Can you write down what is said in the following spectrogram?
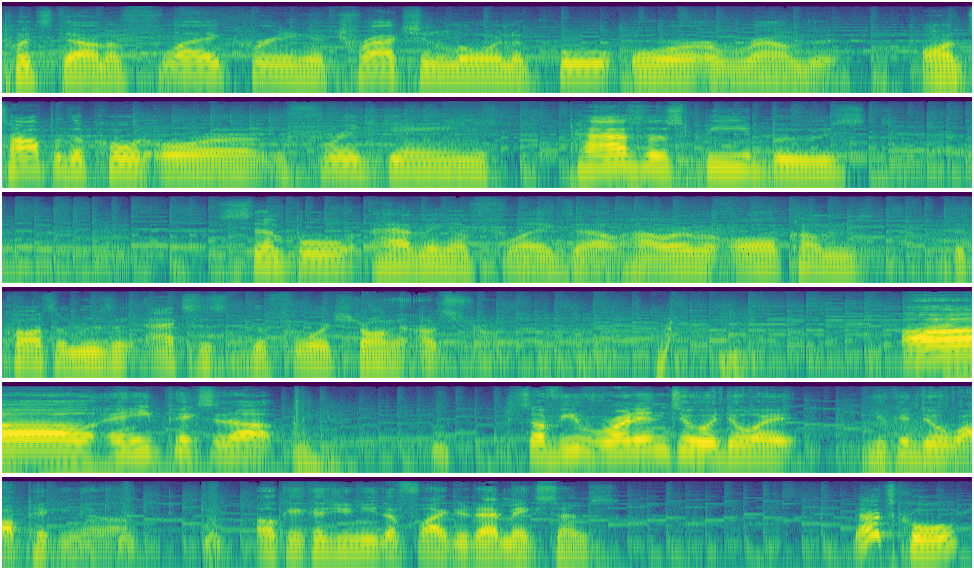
Puts down a flag, creating a traction, lowering the cool aura around it. On top of the cold aura, the fridge gains passive speed boost, simple having a flags out. However, all comes the cost of losing access to the forward strong and upstrong. Oh, and he picks it up. So if you run into it, do it, you can do it while picking it up. Okay, because you need the flag, dude. That makes sense. That's cool.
